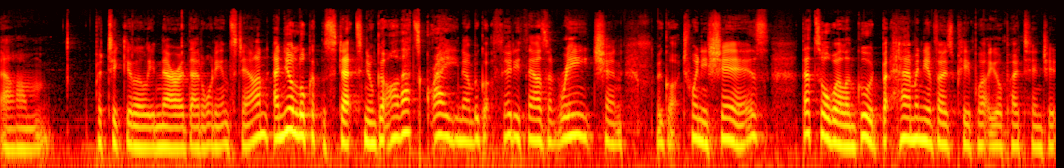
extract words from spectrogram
um, particularly narrowed that audience down. And you'll look at the stats and you'll go oh that's great. You know we've got 30,000 reach and we've got 20 shares. That's all well and good but how many of those people are your potential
